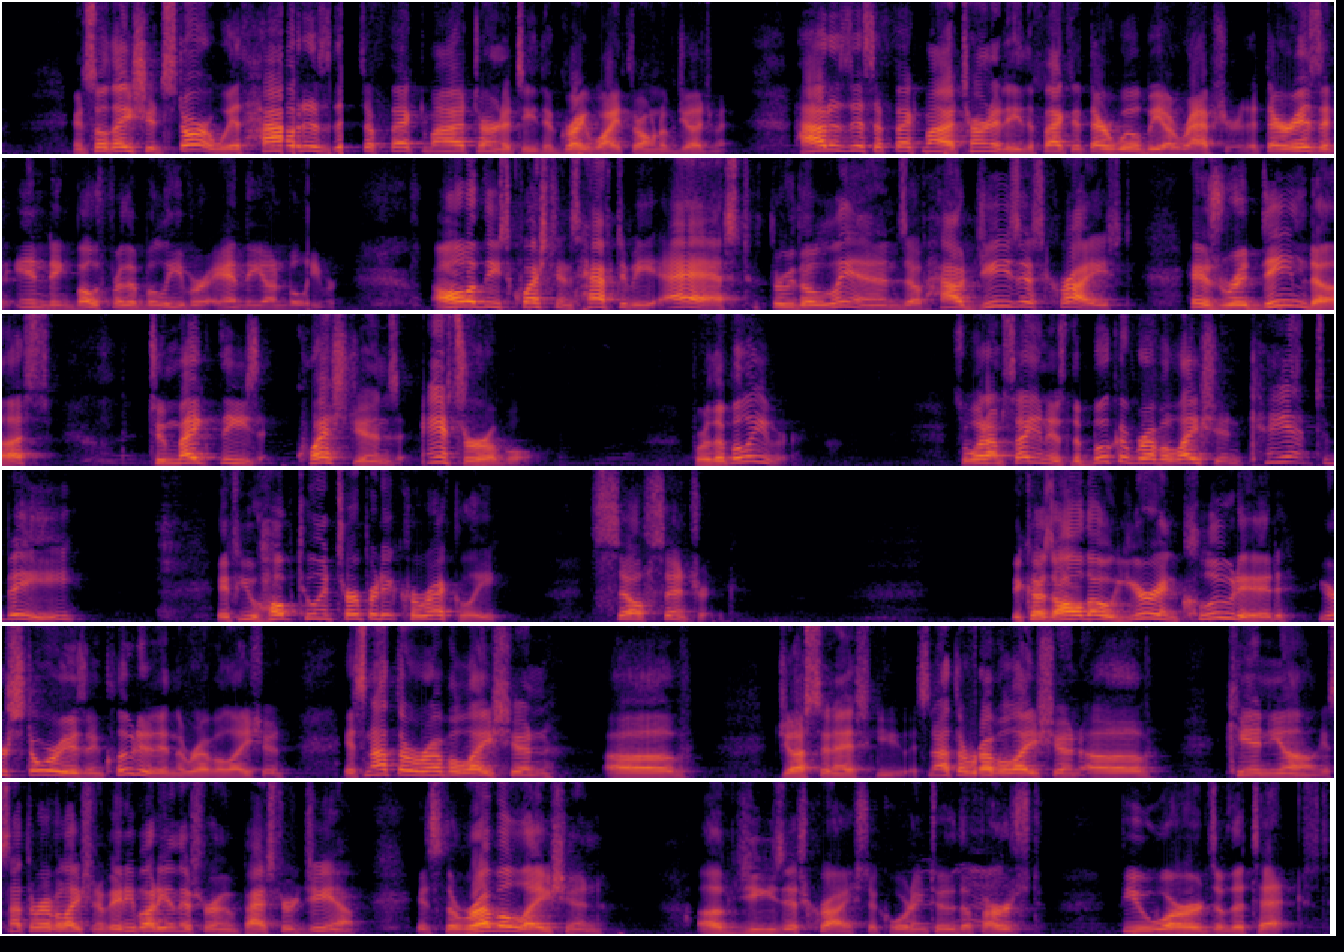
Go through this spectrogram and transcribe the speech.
And so they should start with how does this affect my eternity, the great white throne of judgment? How does this affect my eternity, the fact that there will be a rapture, that there is an ending both for the believer and the unbeliever? All of these questions have to be asked through the lens of how Jesus Christ has redeemed us to make these questions answerable for the believer. So, what I'm saying is the book of Revelation can't be, if you hope to interpret it correctly, self centric. Because although you're included, your story is included in the revelation, it's not the revelation of Justin Eskew. It's not the revelation of Ken Young. It's not the revelation of anybody in this room, Pastor Jim. It's the revelation of Jesus Christ, according to the first few words of the text.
